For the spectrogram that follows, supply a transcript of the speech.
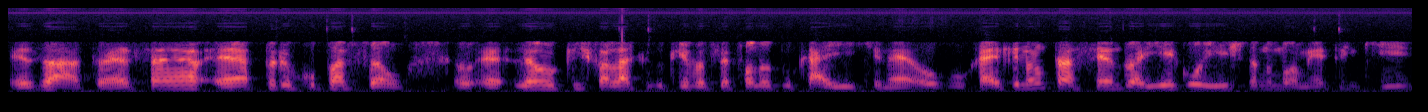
exato. Essa é, é a preocupação. É, eu, quis falar do que você falou do Kaique, né? O, o Kaique não está sendo aí egoísta no momento em que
